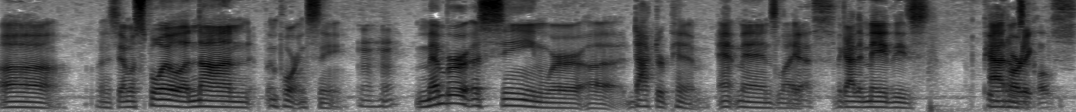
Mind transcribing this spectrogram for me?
Uh, let's see. I'm gonna spoil a non-important scene. Mm-hmm. Remember a scene where uh, Doctor Pym, Ant Man's like Yes. the guy that made these Pym atoms. particles.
